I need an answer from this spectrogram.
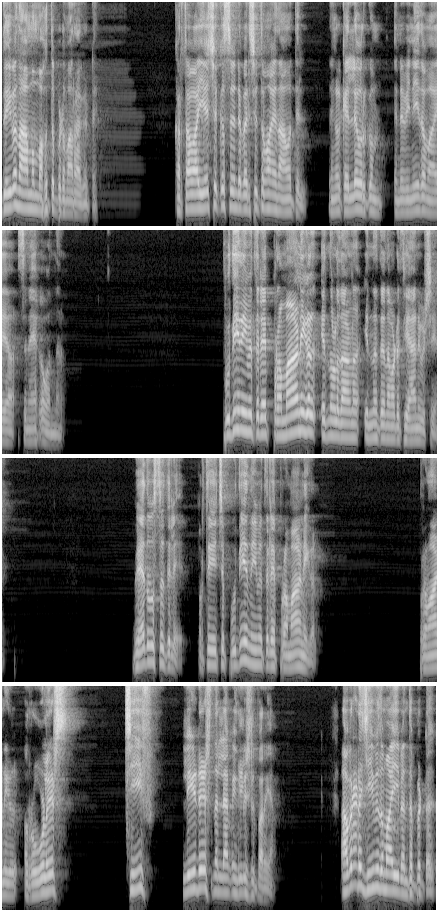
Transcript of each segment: ദൈവനാമം മഹത്വപ്പെടുമാറാകട്ടെ. കർത്താവായ യേശുക്രിസ്തുവിന്റെ പരിശുദ്ധമായ നാമത്തിൽ നിങ്ങൾക്ക് എല്ലാവർക്കും എന്റെ വിനീതമായ സ്നേഹവന്ദനം. പുതിയ നിയമത്തിലെ പ്രമാണികൾ എന്നുള്ളതാണ് ഇന്നത്തെ നമ്മുടെ ധ്യാന വിഷയം. വേദപുസ്തകത്തിലെ പ്രത്യേകിച്ച് പുതിയ നിയമത്തിലെ പ്രമാണികൾ പ്രമാണികൾ റൂളേഴ്സ് ചീഫ് ലീഡേഴ്സ് എന്നെല്ലാം ഇംഗ്ലീഷിൽ പറയാം. അവരുടെ ജീവിതമായി ബന്ധപ്പെട്ട്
